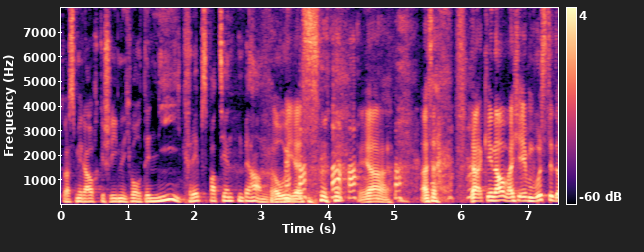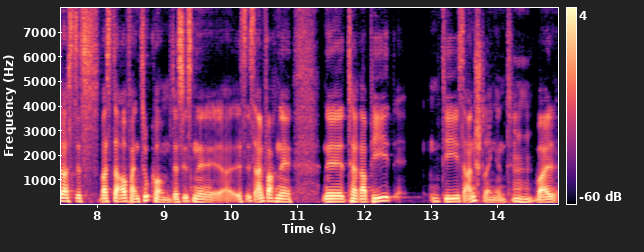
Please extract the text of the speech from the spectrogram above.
Du hast mir auch geschrieben, ich wollte nie Krebspatienten behandeln. Oh yes. ja, also ja, genau, weil ich eben wusste, dass das, was da auf einen zukommt. Das ist eine, es ist einfach eine, eine Therapie, die ist anstrengend, mhm. weil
